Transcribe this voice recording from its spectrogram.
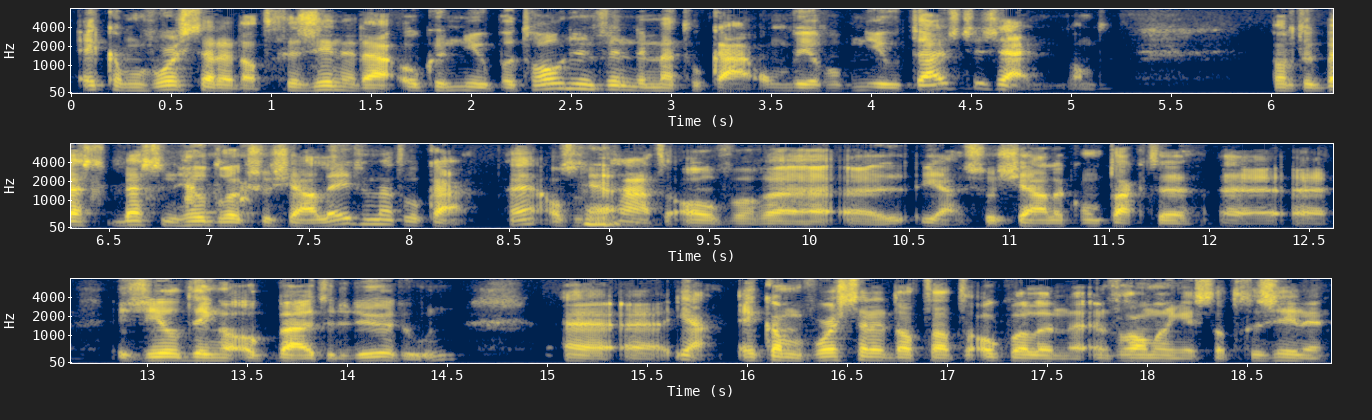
ik kan me voorstellen dat gezinnen daar ook een nieuw patroon in vinden met elkaar om weer opnieuw thuis te zijn. Want we hebben natuurlijk best, best een heel druk sociaal leven met elkaar. Hè? Als het gaat over uh, ja, sociale contacten, veel dingen ook buiten de deur doen. ja, ik kan me voorstellen dat dat ook wel een, een verandering is dat gezinnen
